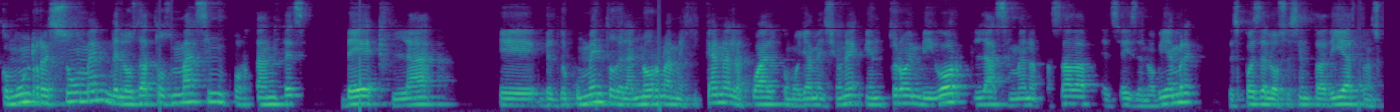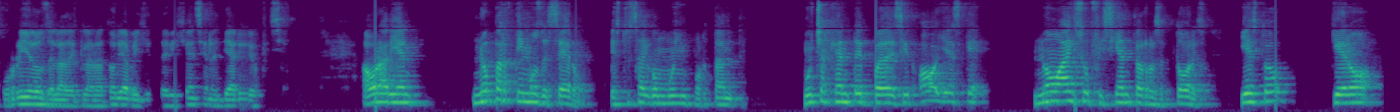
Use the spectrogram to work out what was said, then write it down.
como un resumen de los datos más importantes de la, eh, del documento de la norma mexicana, la cual, como ya mencioné, entró en vigor la semana pasada, el 6 de noviembre, después de los 60 días transcurridos de la declaratoria de vigencia en el diario oficial. Ahora bien, no partimos de cero. Esto es algo muy importante. Mucha gente puede decir, oye, es que no hay suficientes receptores. Y esto quiero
